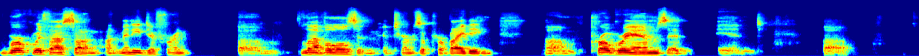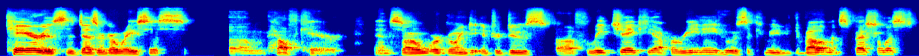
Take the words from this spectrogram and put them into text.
work with us on, on many different um, levels in, in, terms of providing um, programs and, and uh, care is the Desert Oasis um, Healthcare. And so we're going to introduce uh, Felice Chiaparini, who is a community development specialist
